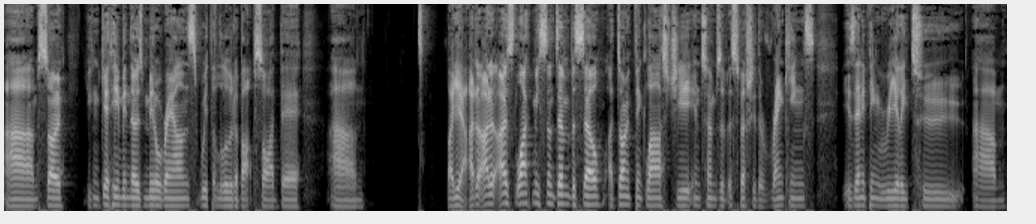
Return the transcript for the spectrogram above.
Um, so you can get him in those middle rounds with a little bit of upside there. Um, but yeah, I, I, I, just like me some Devin Vassell. I don't think last year, in terms of especially the rankings, is anything really to um,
